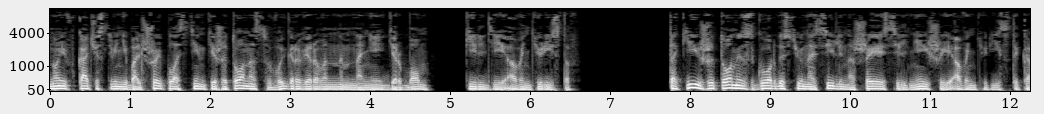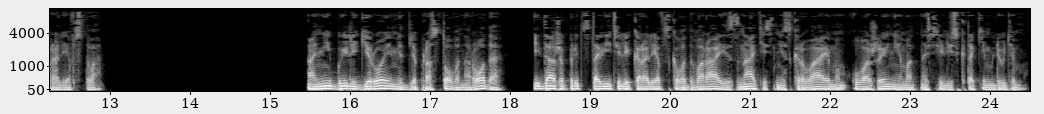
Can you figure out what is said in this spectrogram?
но и в качестве небольшой пластинки жетона с выгравированным на ней гербом гильдии авантюристов. Такие жетоны с гордостью носили на шее сильнейшие авантюристы королевства. Они были героями для простого народа, и даже представители королевского двора и знати с нескрываемым уважением относились к таким людям.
